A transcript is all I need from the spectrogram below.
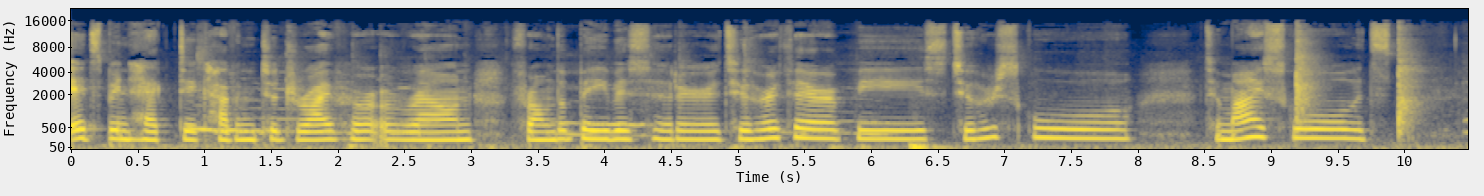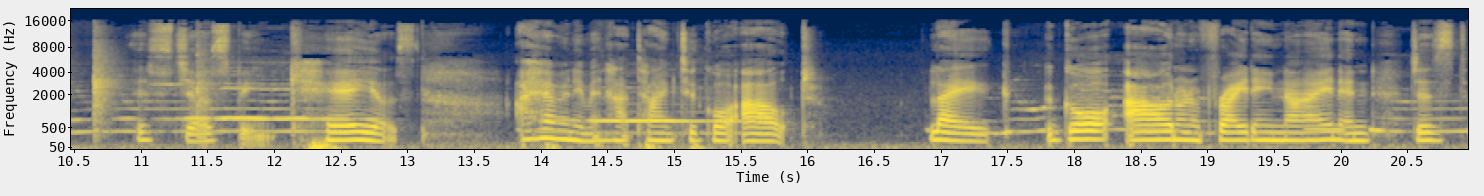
it's been hectic having to drive her around from the babysitter to her therapies to her school to my school. It's it's just been chaos. I haven't even had time to go out like go out on a friday night and just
